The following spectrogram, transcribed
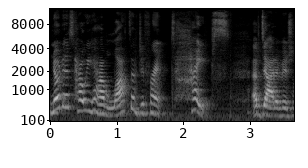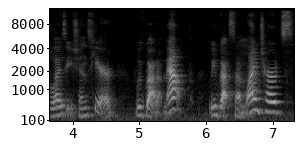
Notice how we have lots of different types of data visualizations here. We've got a map, we've got some line charts,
